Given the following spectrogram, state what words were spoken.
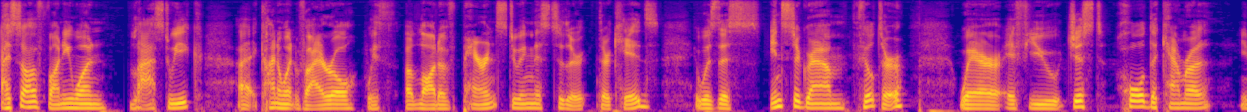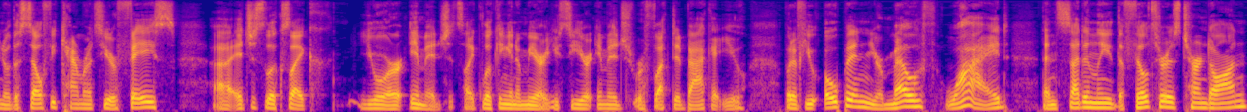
I saw a funny one last week. Uh, it kind of went viral with a lot of parents doing this to their, their kids. It was this Instagram filter where if you just hold the camera, you know, the selfie camera to your face, uh, it just looks like your image. It's like looking in a mirror. You see your image reflected back at you. But if you open your mouth wide, then suddenly the filter is turned on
